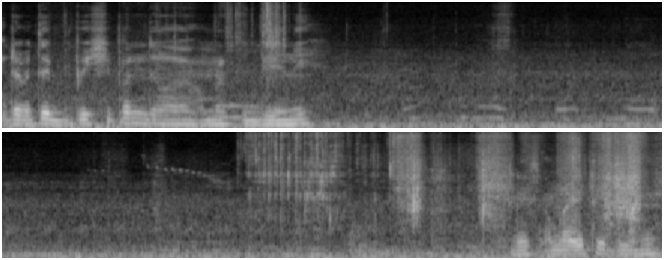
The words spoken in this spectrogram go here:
এটা ভিতরে বেশি পানি দেওয়া আমরা একটু দিয়ে নিই। আমরা এটা দিয়ে নিই।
